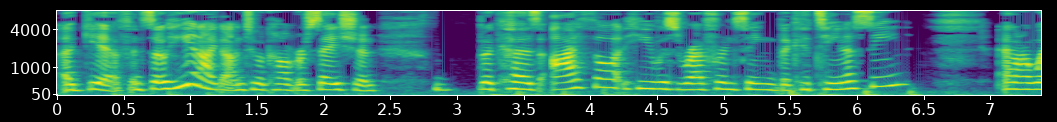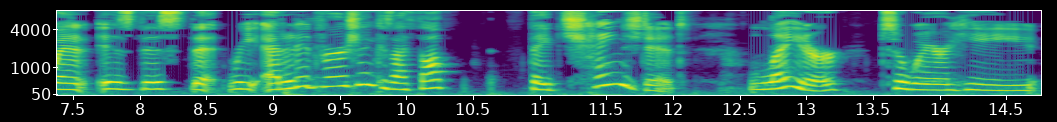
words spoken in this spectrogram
a GIF. And so he and I got into a conversation because I thought he was referencing the cantina scene. And I went, Is this the re edited version? Because I thought they changed it later to where he.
